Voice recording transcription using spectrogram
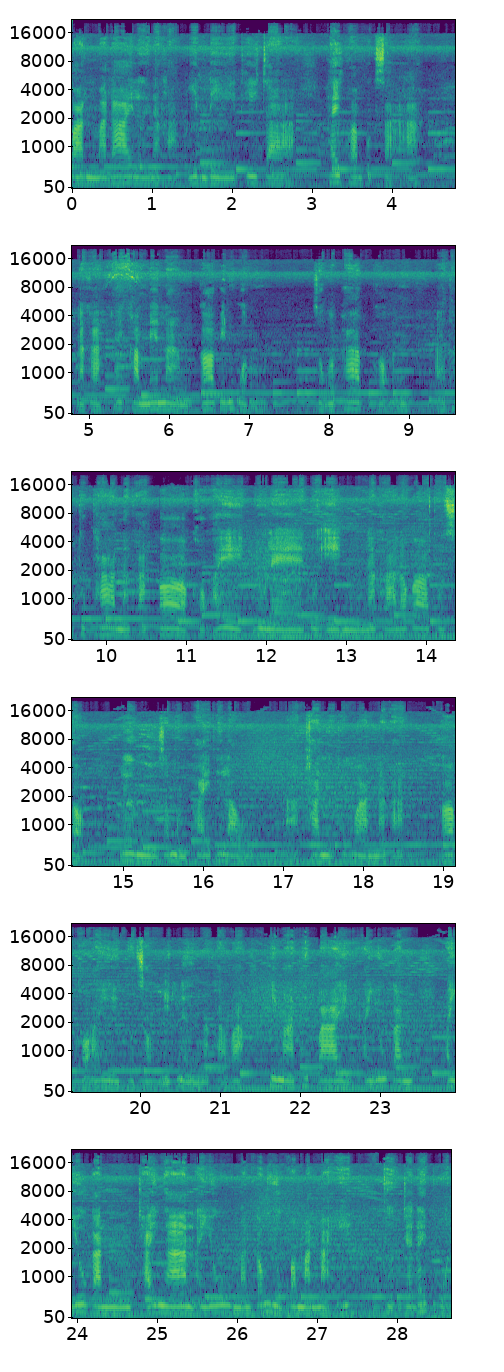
วันมาได้เลยนะคะ ยินดีที่จะให้ความปรึกษา นะคะ ให้คำแนะนำก็เป็นห่วงสุขภาพของอาทุกๆท่านนะคะ ก็ขอให้ดูแลตัวเองนะคะ แล้วก็ตรวจสอบเรื่องสมุนไพรที่เราทานอยู่ทุกวันนะคะ ก็ขอให้ตรวจสอบนิดนึงนะคะว่าที่มาที่ไปอายุกันอายุการใช้งานอายุมันต้องอยู่ประมาณไหน ถึงจะได้ผล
